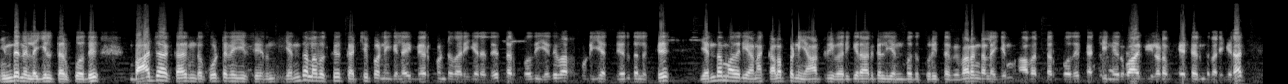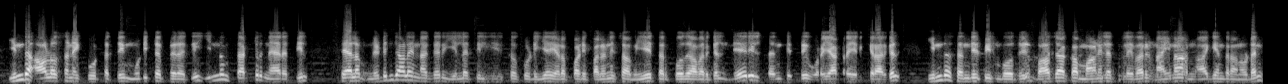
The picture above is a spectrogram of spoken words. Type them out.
இந்த நிலையில் தற்போது பாஜக இந்த கூட்டணியை சேர்ந்து எந்த அளவுக்கு கட்சி பணிகளை மேற்கொண்டு வருகிறது தற்போது எதிர்வரக்கூடிய தேர்தலுக்கு எந்த மாதிரியான களப்பணி ஆற்றி வருகிறார்கள் என்பது குறித்த விவரங்களையும் அவர் தற்போது கட்சி நிர்வாகிகளிடம் கேட்டறிந்து வருகிறார். இந்த ஆலோசனை கூட்டத்தை முடித்த பிறகு இன்னும் சற்று நேரத்தில் சேலம் நெடுஞ்சாலை நகர் இல்லத்தில் இருக்கக்கூடிய எடப்பாடி பழனிசாமியை தற்போது அவர்கள் நேரில் சந்தித்து உரையாற்ற இருக்கிறார்கள். இந்த சந்திப்பின் போது பாஜக மாநில தலைவர் நயனார் நாகேந்திரனுடன்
